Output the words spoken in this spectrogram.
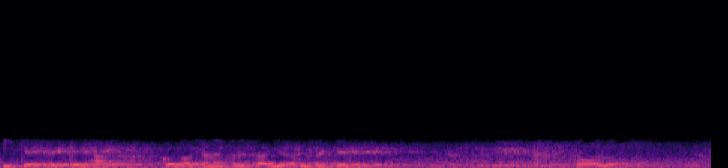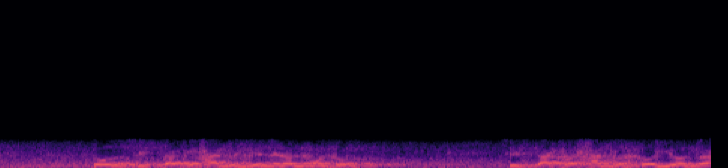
y que se queja. ¿Conocen empresarios que se quejan? Todos. Todos. Se está quejando General Motors, se está quejando Toyota,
